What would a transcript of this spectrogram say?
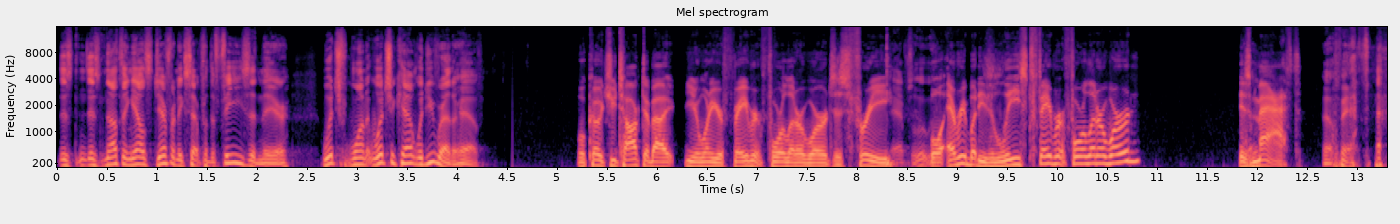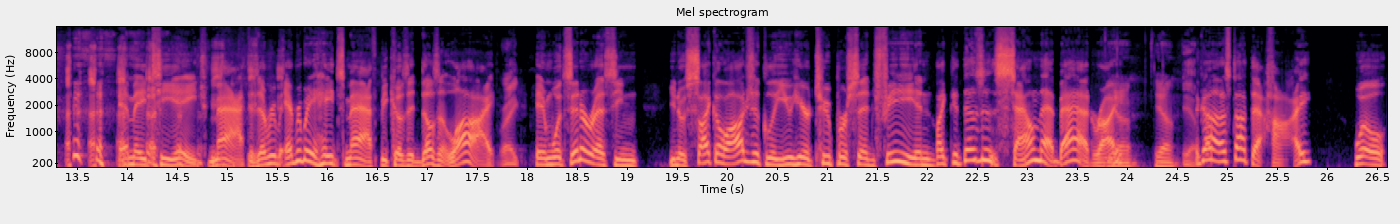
there's, there's nothing else different except for the fees in there. Which one, which account would you rather have? Well, coach, you talked about, you know, one of your favorite four-letter words is free. Absolutely. Well, everybody's least favorite four-letter word is math. Oh, math. M A T H, math. Is every, everybody hates math because it doesn't lie. Right. And what's interesting, you know, psychologically, you hear 2% fee and like it doesn't sound that bad, right? Yeah. Yeah. Yeah. Like, oh, that's not that high. Well,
